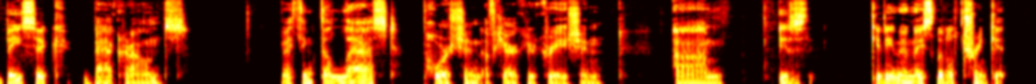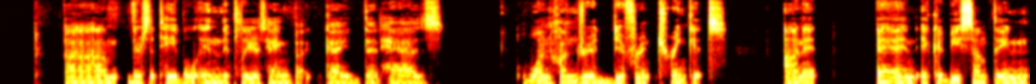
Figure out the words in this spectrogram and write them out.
basic backgrounds. And I think the last portion of character creation um, is getting a nice little trinket um, there's a table in the player's handbook guide that has 100 different trinkets on it. And it could be something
